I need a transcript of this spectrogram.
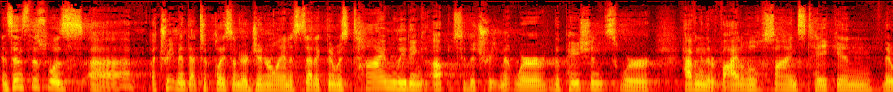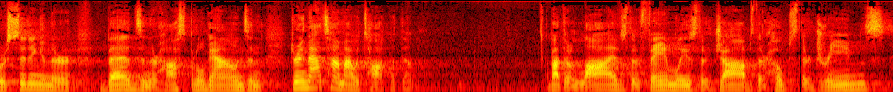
And since this was uh, a treatment that took place under general anesthetic, there was time leading up to the treatment where the patients were having their vital signs taken. They were sitting in their beds in their hospital gowns. And during that time, I would talk with them about their lives, their families, their jobs, their hopes, their dreams.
